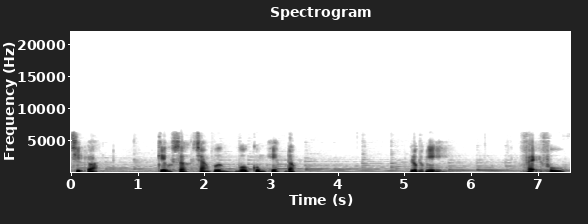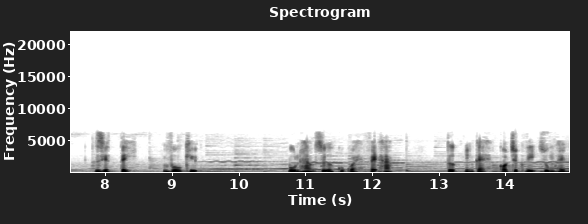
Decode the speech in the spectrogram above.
trị loạn. Kiều sở trang vương vô cùng hiểm độc. Lục nhị Phệ phu, diệt tỷ, vô cựu Bốn hào giữa của quẻ phệ hạc Tượng những kẻ có chức vị dung hình.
